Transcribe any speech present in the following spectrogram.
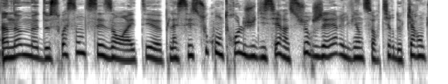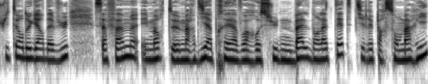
Un homme de 76 ans a été euh, placé sous contrôle judiciaire à Surgères. Il vient de sortir de 48 heures de garde à vue. Sa femme est morte mardi après avoir reçu une balle dans la tête tirée par son mari.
